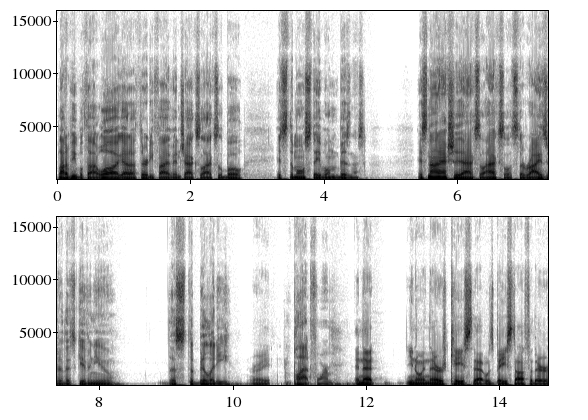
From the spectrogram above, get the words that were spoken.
A lot of people thought, well, I got a 35 inch axle axle bow. It's the most stable in the business. It's not actually the axle axle. It's the riser that's giving you the stability Right. platform. And that, you know, in their case, that was based off of their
